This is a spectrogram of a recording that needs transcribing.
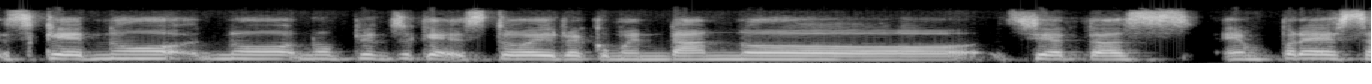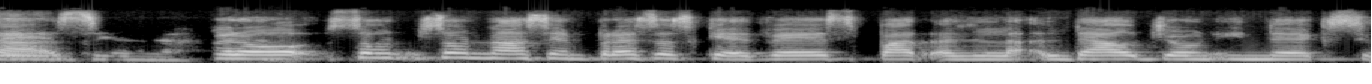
es que no, no, no pienso que estoy recomendando ciertas empresas, pero son, son las empresas que ves, el Dow Jones Index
